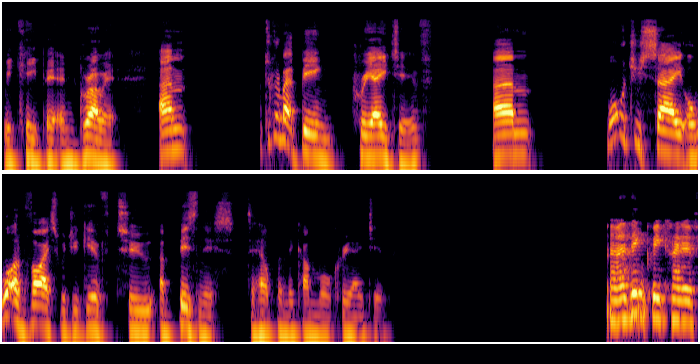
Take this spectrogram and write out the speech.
we keep it and grow it. Um, talking about being creative, um, what would you say, or what advice would you give to a business to help them become more creative? I think we kind of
